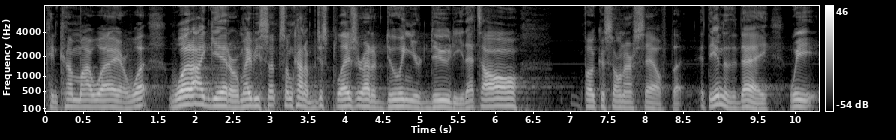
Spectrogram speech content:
can come my way, or what, what I get, or maybe some, some kind of just pleasure out of doing your duty. That's all focus on ourselves. But at the end of the day, we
